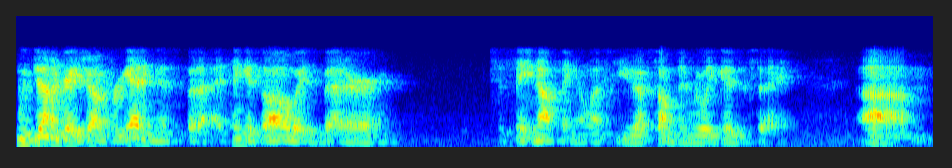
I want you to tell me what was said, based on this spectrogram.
we've done a great job forgetting this, but I think it's always better to say nothing unless you have something really good to say. Um,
